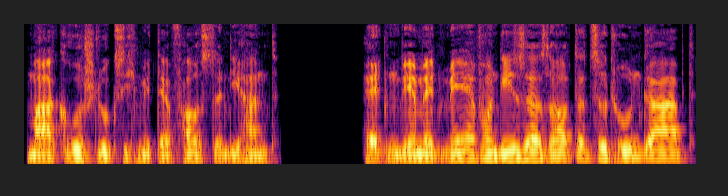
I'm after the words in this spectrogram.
Makro schlug sich mit der Faust in die Hand. Hätten wir mit mehr von dieser Sorte zu tun gehabt,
